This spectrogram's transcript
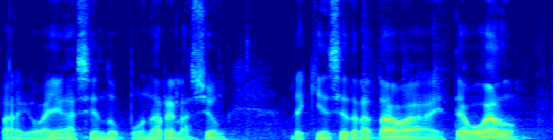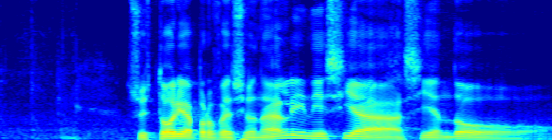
para que vayan haciendo una relación de quién se trataba este abogado. Su historia profesional inicia siendo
